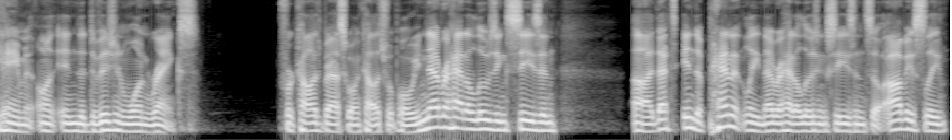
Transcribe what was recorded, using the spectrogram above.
game on in the Division One ranks for college basketball and college football. We never had a losing season. Uh, that's independently never had a losing season. So obviously,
